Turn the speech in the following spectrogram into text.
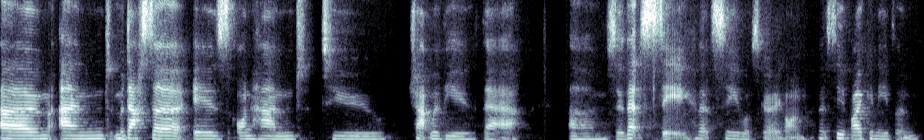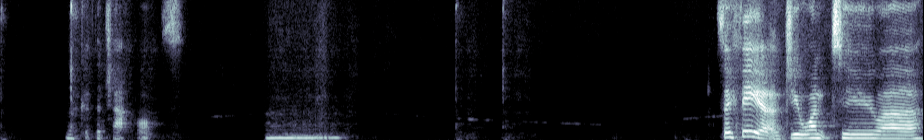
Um, and Madassa is on hand to chat with you there. Um, so let's see, let's see what's going on. Let's see if I can even look at the chat box. Um, Sophia, do you want to uh,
